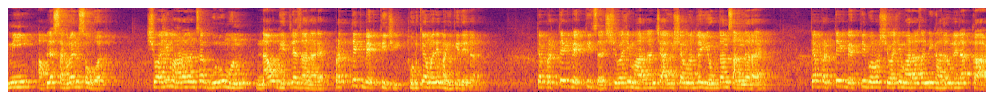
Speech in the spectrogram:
मी आपल्या सगळ्यांसोबत शिवाजी महाराजांचा गुरु म्हणून नाव घेतल्या जाणाऱ्या प्रत्येक व्यक्तीची थोडक्यामध्ये माहिती देणार आहे. त्या प्रत्येक व्यक्तीचं शिवाजी महाराजांच्या आयुष्यामधलं योगदान सांगणार आहे. त्या प्रत्येक व्यक्तीबरोबर शिवाजी महाराजांनी घालवलेला काळ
